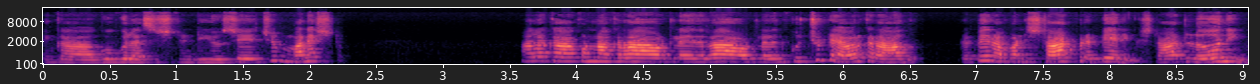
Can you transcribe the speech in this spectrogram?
ఇంకా గూగుల్ అసిస్టెంట్ యూస్ చేయొచ్చు మన ఇష్టం. అలా కాకుండా నాకు రావట్లేదు రావట్లేదు అని కూర్చుంటే ఎవరికి రాదు. ప్రిపేర్ అవ్వండి start preparing start learning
